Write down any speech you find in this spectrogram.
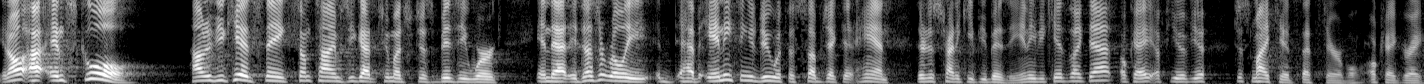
You know, in school, how many of you kids think sometimes you got too much just busy work in that it doesn't really have anything to do with the subject at hand? They're just trying to keep you busy. Any of you kids like that? Okay, a few of you. Just my kids. That's terrible. Okay, great.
